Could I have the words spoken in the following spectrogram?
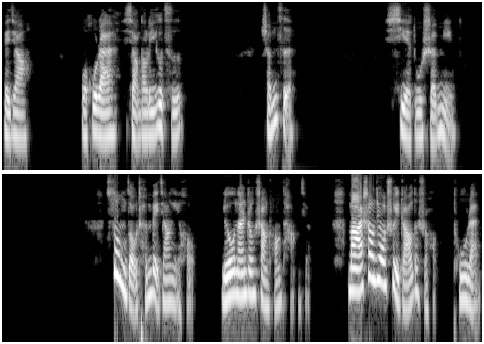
北江，我忽然想到了一个词。什么词？亵渎神明。”送走陈北江以后，刘南征上床躺下，马上就要睡着的时候，突然。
